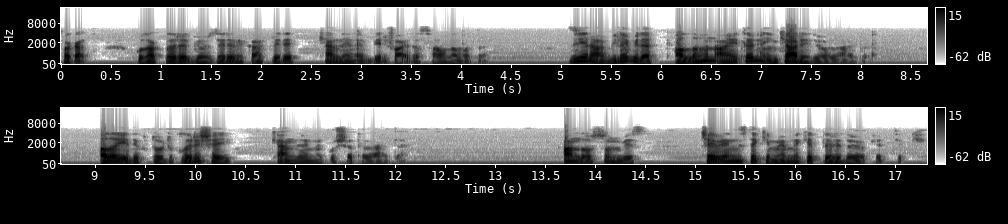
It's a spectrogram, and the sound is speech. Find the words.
Fakat kulakları, gözleri ve kalpleri kendilerine bir fayda sağlamadı. Zira bile bile Allah'ın ayetlerini inkar ediyorlardı. Alay edip durdukları şey kendilerini kuşatıverdi. Andolsun biz çevrenizdeki memleketleri de yok ettik.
